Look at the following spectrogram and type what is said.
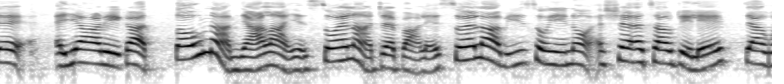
တဲ့အရာတွေက သုံးတာများလာရင်ဆွဲလာတတ်ပါလေဆွဲလာပြီးဆိုရင်တော့အဆက်အကြောက်တွေလည်းကြောက်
